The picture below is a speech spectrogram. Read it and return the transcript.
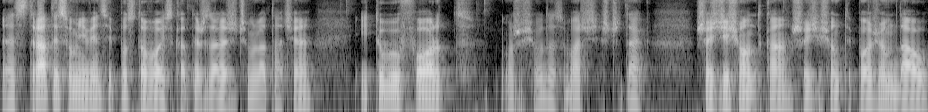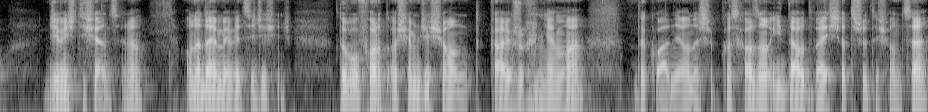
E, Straty są mniej więcej po 100 wojska, też zależy czym latacie. I tu był fort, może się uda zobaczyć jeszcze tak, 60, 60 poziom dał 9000, no? One dają mniej więcej 10. Tu był fort 80, już go nie ma. Dokładnie, one szybko schodzą i dał 23 tysiące.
